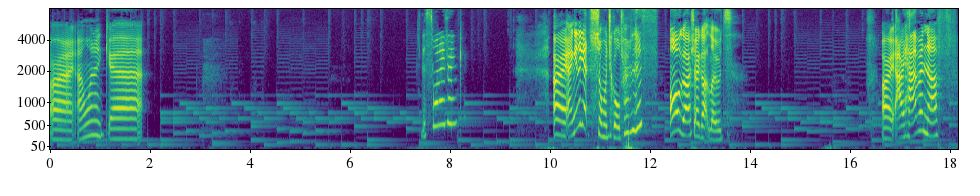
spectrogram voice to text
Alright, I want to get... This one, I think? Alright, I'm gonna get so much gold from this. Oh gosh, I got loads. Alright, I have enough.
